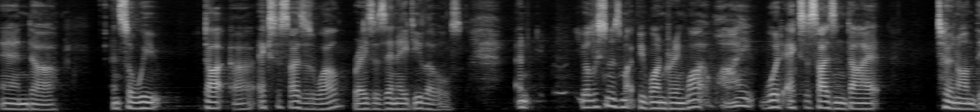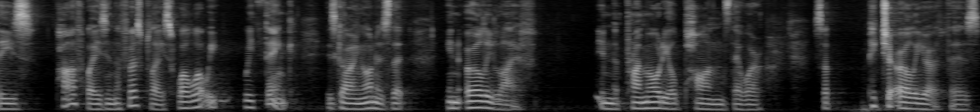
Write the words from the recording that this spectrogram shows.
And, uh, and so we uh, exercise as well raises NAD levels. And your listeners might be wondering why, why would exercise and diet turn on these pathways in the first place? Well, what we, we think is going on is that in early life, in the primordial ponds, there were, so picture early Earth, there's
